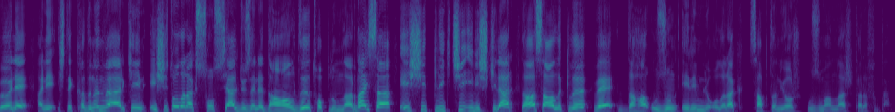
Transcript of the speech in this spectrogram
böyle hani işte kadının ve erkeğin eşit olarak sosyal düzene dağıldığı toplumlardaysa eşitlikçi ilişkiler daha sağlıklı ve daha uzun erimli olarak saptanıyor uzmanlar tarafından.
